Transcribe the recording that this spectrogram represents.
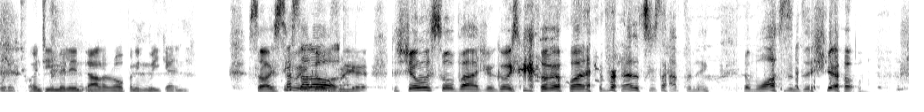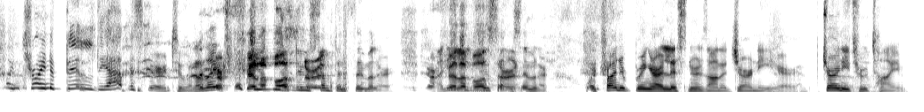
with a $20 million opening weekend. So I see That's where you not go all. for here. The show is so bad, you're going to cover whatever else was happening that wasn't the show. I'm trying to build the atmosphere to it. I'm like, You're expecting you to do something similar. You're I need to do something filibustering. similar. We're trying to bring our listeners on a journey here, journey through uh. time.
